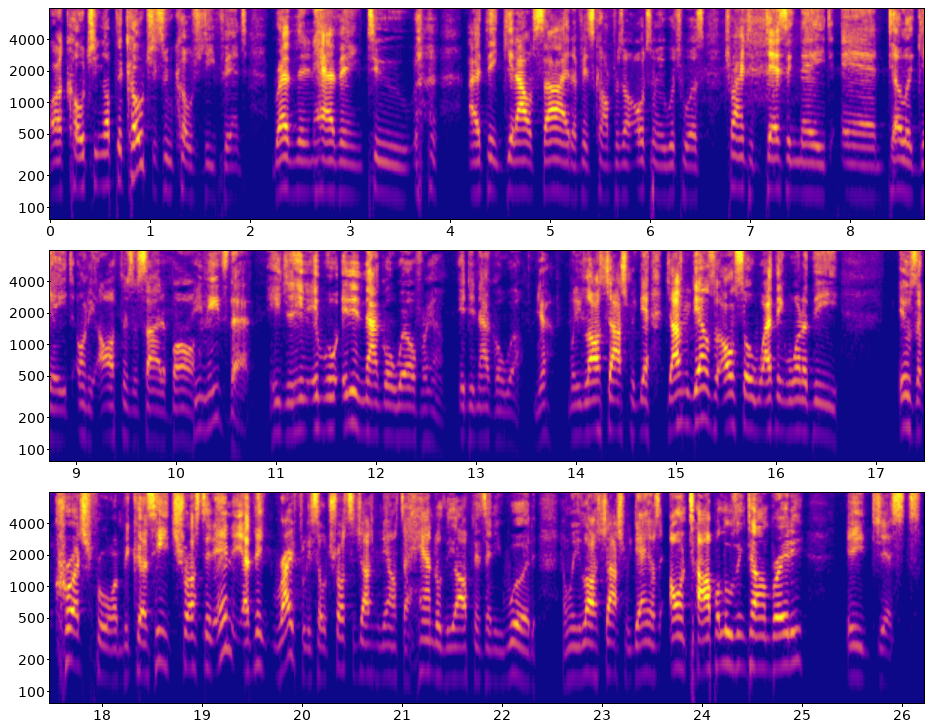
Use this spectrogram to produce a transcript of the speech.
or coaching up the coaches who coach defense rather than having to, I think, get outside of his comfort zone ultimately, which was trying to designate and delegate on the offensive side of the ball. he needs that. He just he, it, it did not go well for him. It did not go well. Yeah. When he lost Josh McDaniels, Josh McDaniels was also I think one of the it was a crutch for him because he trusted and I think rightfully so trusted Josh McDaniels to handle the offense and he would. And when he lost Josh McDaniels on top of losing Tom Brady, he just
